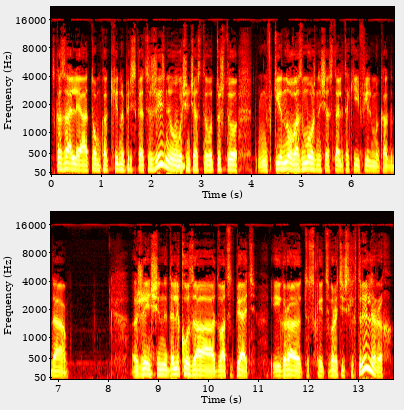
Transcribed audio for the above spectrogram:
сказали о том, как кино пересекается с жизнью, mm-hmm. очень часто вот то, что в кино, возможно, сейчас стали такие фильмы, когда женщины далеко за 25 и играют, так сказать, в эротических триллерах,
